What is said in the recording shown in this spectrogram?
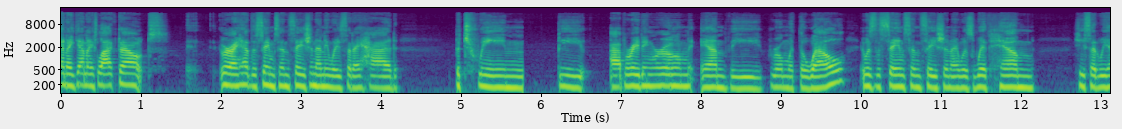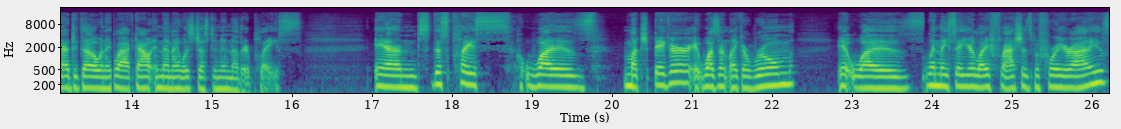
And again, I blacked out, or I had the same sensation, anyways, that I had between the operating room and the room with the well. It was the same sensation. I was with him he said we had to go and I blacked out and then I was just in another place. And this place was much bigger. It wasn't like a room. It was when they say your life flashes before your eyes.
